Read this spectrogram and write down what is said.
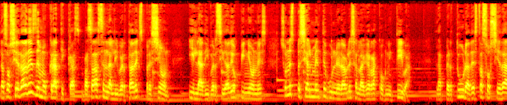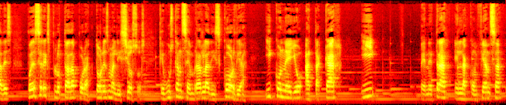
Las sociedades democráticas basadas en la libertad de expresión y la diversidad de opiniones son especialmente vulnerables a la guerra cognitiva. La apertura de estas sociedades puede ser explotada por actores maliciosos que buscan sembrar la discordia y con ello atacar y penetrar en la confianza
